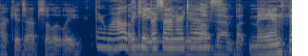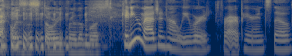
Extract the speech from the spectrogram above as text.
our kids are absolutely They're wild. They keep us on our we love toes. them but man that was a story for the books Can you imagine how we were for our parents, though?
